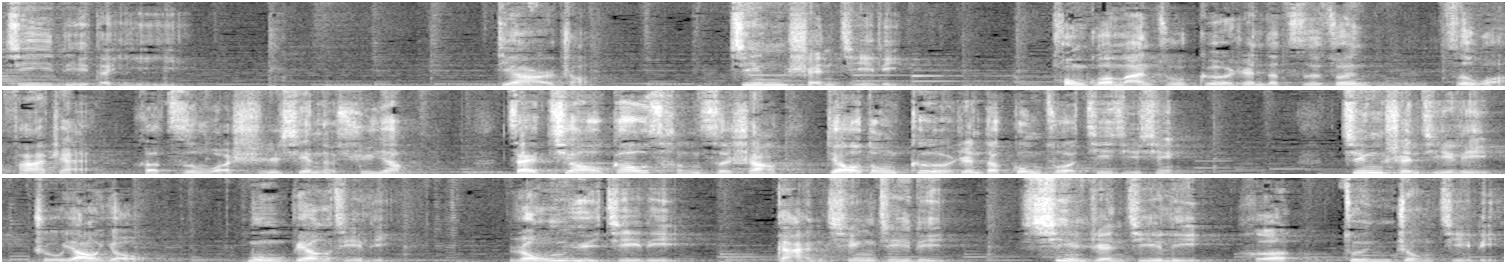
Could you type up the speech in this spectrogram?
激励的意义。第二种，精神激励，通过满足个人的自尊、自我发展和自我实现的需要，在较高层次上调动个人的工作积极性。精神激励主要有目标激励、荣誉激励、感情激励、信任激励和尊重激励。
